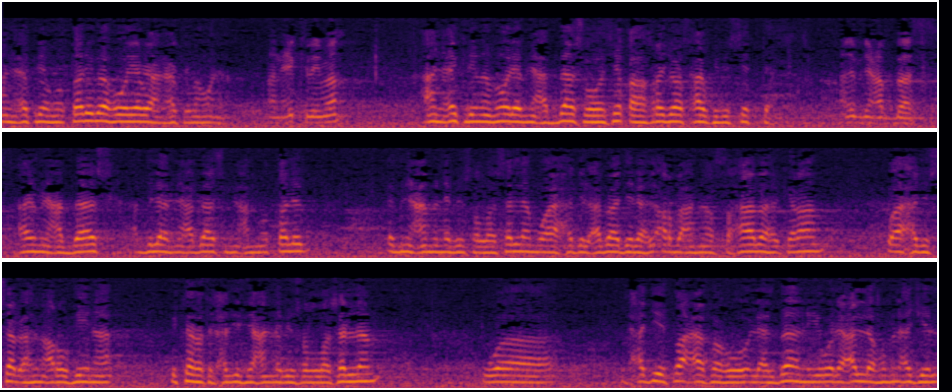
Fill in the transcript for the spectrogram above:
عن عكرمه مضطربه وهو يروي عن عكرمه هنا. عن عكرمه عن عكرمه مولى ابن عباس وهو ثقة أخرجه أصحاب كتب الستة. عن ابن عباس. عن ابن عباس عبد الله بن عباس بن عبد المطلب ابن عم النبي صلى الله عليه وسلم وأحد العبادله الأربعة من الصحابة الكرام وأحد السبعة المعروفين بكثرة الحديث عن النبي صلى الله عليه وسلم والحديث ضعفه الألباني ولعله من أجل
